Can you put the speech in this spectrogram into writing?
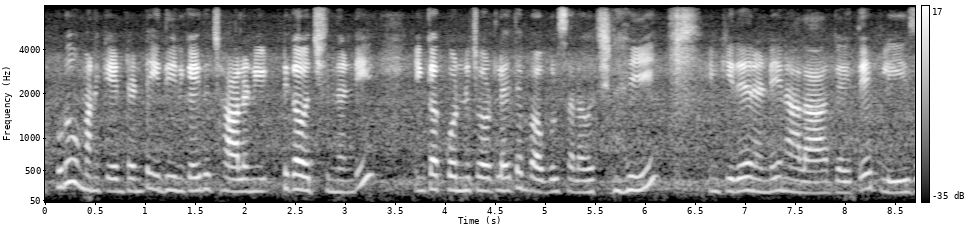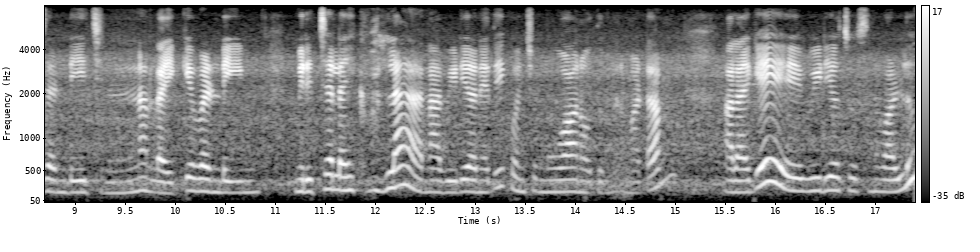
అప్పుడు మనకి ఏంటంటే దీనికైతే చాలా నీట్గా వచ్చిందండి. ఇంకా కొన్ని చోట్ల అయితే బబుల్స్ అలా వచ్చినాయి. ఇంక ఇదేనండి నా లాగ్ అయితే ప్లీజ్ అండి చిన్న లైక్ ఇవ్వండి. మీరు ఇచ్చే లైక్ వల్ల నా వీడియో అనేది కొంచెం మూవ్ ఆన్ అవుతుంది అనమాట అలాగే వీడియో చూసిన వాళ్ళు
